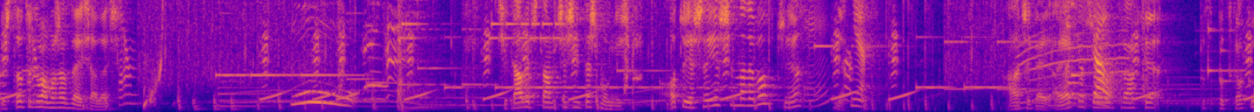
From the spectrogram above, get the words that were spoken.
Wiesz co, tu chyba można zasiadać. Uuu. Ciekawe, czy tam wcześniej też mogliśmy. O, tu jeszcze, jeszcze na lewo, czy nie? Nie. Nie. A czekaj, a jak ja Strzał. trafię z podskoku?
